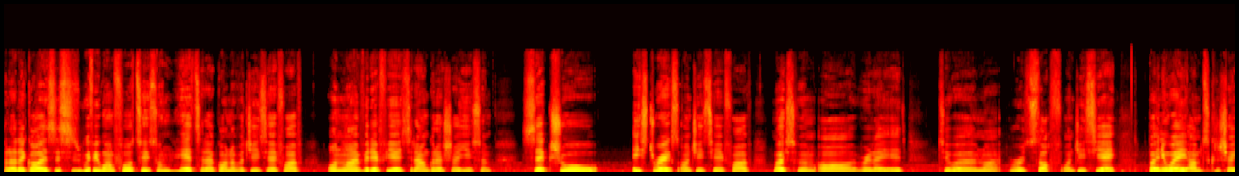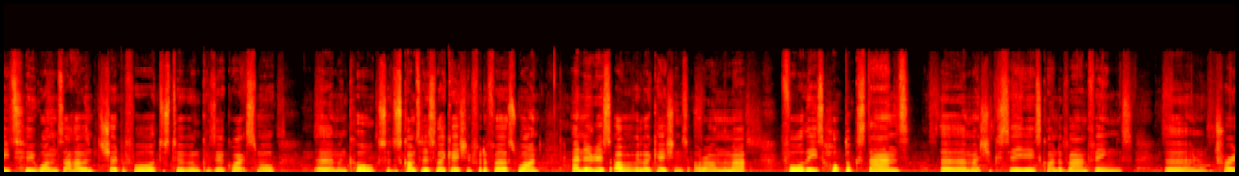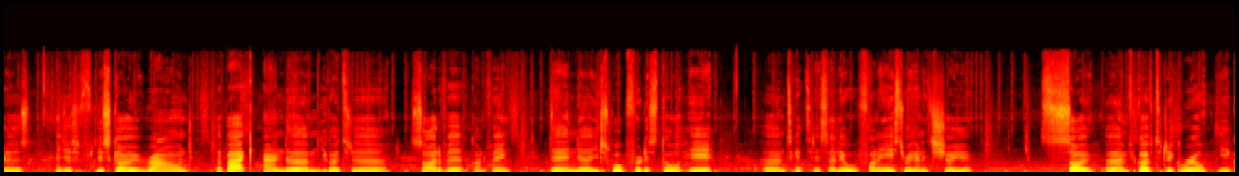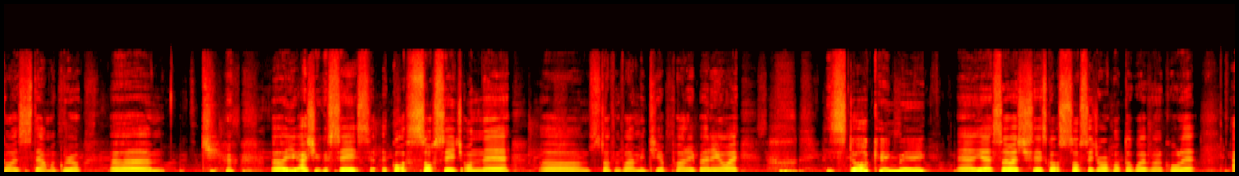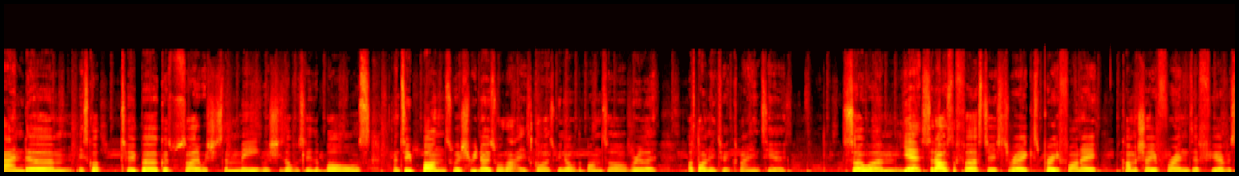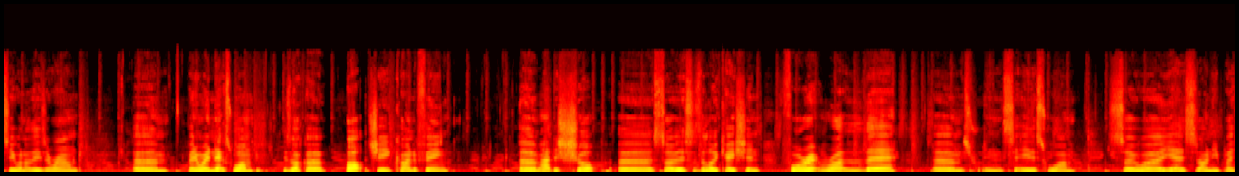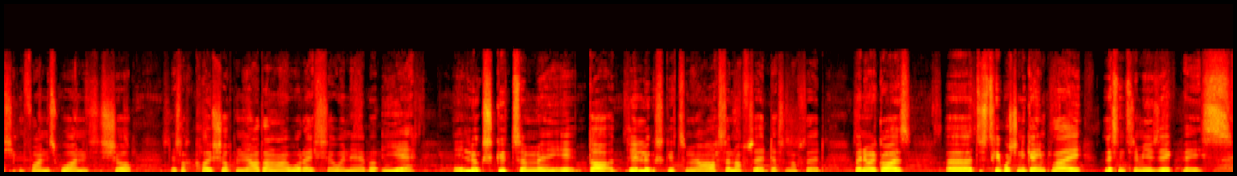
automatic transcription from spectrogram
Hello there guys, this is Wify142 song here. Today I've got another GTA 5 online video for you. Today I'm going to show you some sexual easter eggs on GTA 5. Most of them are related to um, like rude stuff on GTA. But anyway, I'm just going to show you two ones that I haven't showed before, just two of them because they're quite small um, and cool. So just come to this location for the first one. And there is other locations around the map for these hot dog stands. Um, as you can see, these kind of van things um, trailers and just just go round the back and um, you go to the side of it kind of thing. Then uh, you just walk through this door here um, to get to this uh, little funny easter egg I need to show you. So um, if you go over to the grill yeah guys stay out my grill um, uh, you as you can see it's got a sausage on there um, stuff inviting me to your party but anyway he's stalking me uh, yeah, so as you see, it's got a sausage or a hot dog, whatever you want to call it, and um, it's got two burgers beside it, which is the meat, which is obviously the balls, and two buns, which we knows what that is, guys. We know what the buns are, really. I don't need to explain it to you. So um, yeah, so that was the first Easter egg. It's pretty funny. Come and show your friends if you ever see one of these around. Um, but anyway, next one is like a butt cheek kind of thing um, at this shop. Uh, so this is the location for it right there. Um, in the city this one. So uh, yeah this is the only place you can find this one it's a shop. It's like a clothes shop and I don't know what they sell in there but yeah. It looks good to me. It does. it looks good to me. That's enough said that's enough said. But anyway guys uh, just keep watching the gameplay. Listen to the music. Peace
